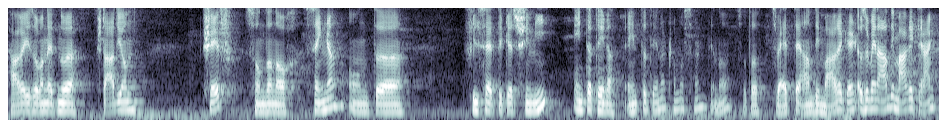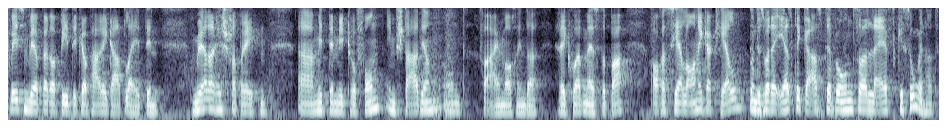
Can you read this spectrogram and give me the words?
Harry ist aber nicht nur Stadionchef, sondern auch Sänger und äh, vielseitiges Genie. Entertainer. Entertainer kann man sagen, genau. So der zweite Andi Marek. Also wenn Andi Marek krank gewesen wäre bei Rapid, ich glaube Harry Gartler hätte ihn mörderisch vertreten äh, mit dem Mikrofon im Stadion und vor allem auch in der Rekordmeisterbar. Auch ein sehr launiger Kerl. Und es war der erste Gast, der bei uns live gesungen hat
